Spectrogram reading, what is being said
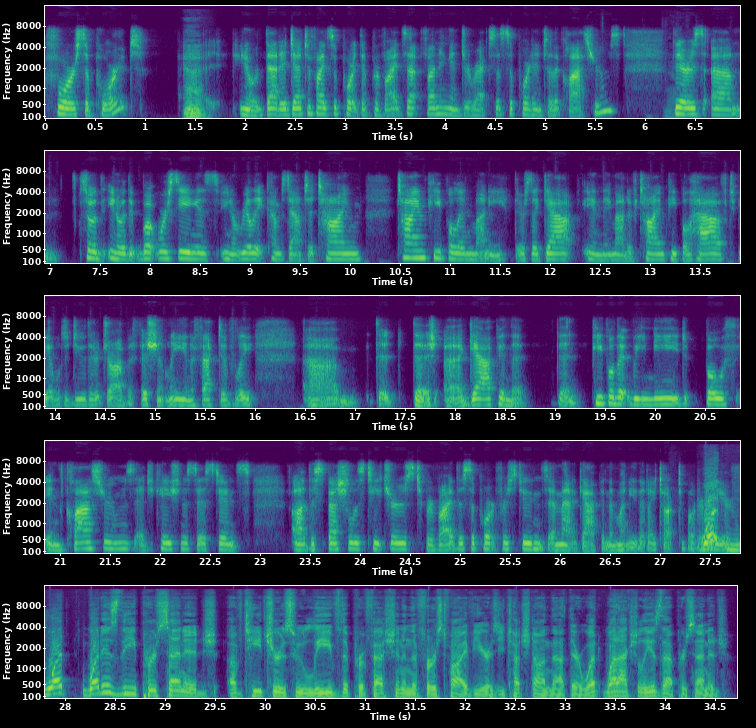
for support mm. uh, you know that identified support that provides that funding and directs the support into the classrooms yeah. there's um, so you know what we're seeing is you know really it comes down to time time people and money there's a gap in the amount of time people have to be able to do their job efficiently and effectively um, the the uh, gap in the the people that we need both in classrooms, education assistants, uh, the specialist teachers to provide the support for students, and that gap in the money that I talked about what, earlier. What what is the percentage of teachers who leave the profession in the first five years? You touched on that there. What what actually is that percentage?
